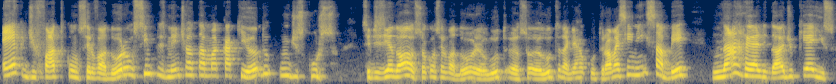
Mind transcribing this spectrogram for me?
é de fato conservadora ou simplesmente ela está macaqueando um discurso, se dizendo, ó, oh, eu sou conservador, eu luto, eu, sou, eu luto na guerra cultural, mas sem nem saber na realidade o que é isso.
